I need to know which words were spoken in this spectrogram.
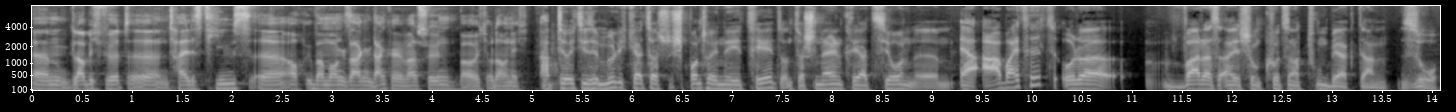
ähm, glaube ich, wird äh, ein Teil des Teams äh, auch übermorgen sagen, danke, war schön bei euch oder auch nicht. Habt ihr euch diese Möglichkeit zur Spontaneität und zur schnellen Kreation ähm, erarbeitet oder war das eigentlich schon kurz nach Thunberg dann so?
